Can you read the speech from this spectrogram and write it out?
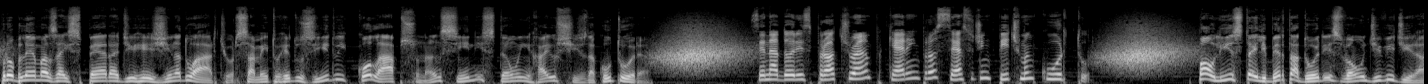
Problemas à espera de Regina Duarte, orçamento reduzido e colapso na Ancine estão em raio-x da cultura. Senadores pró-Trump querem processo de impeachment curto. Paulista e Libertadores vão dividir a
